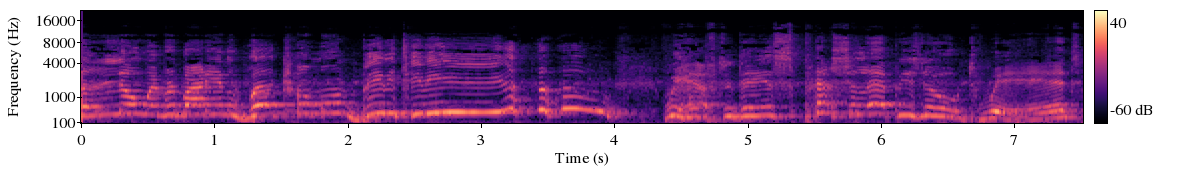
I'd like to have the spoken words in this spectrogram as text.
Hello everybody and welcome on Bi Bi TV! we have today a special episode with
